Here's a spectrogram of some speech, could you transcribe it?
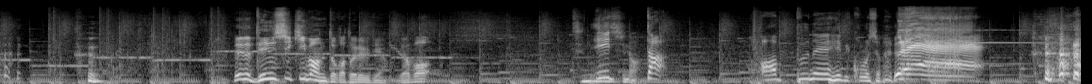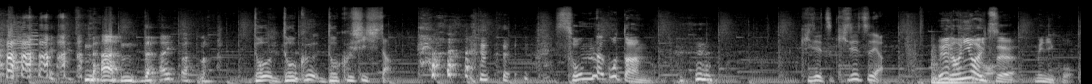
えで電子基板とか取れるやん。やば。全い然死なんったあっぶねえヘビ殺したええ なんだ今の。ど毒毒死した。そんなことあんの？気絶気絶や。え何あいつ？見に行こう。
